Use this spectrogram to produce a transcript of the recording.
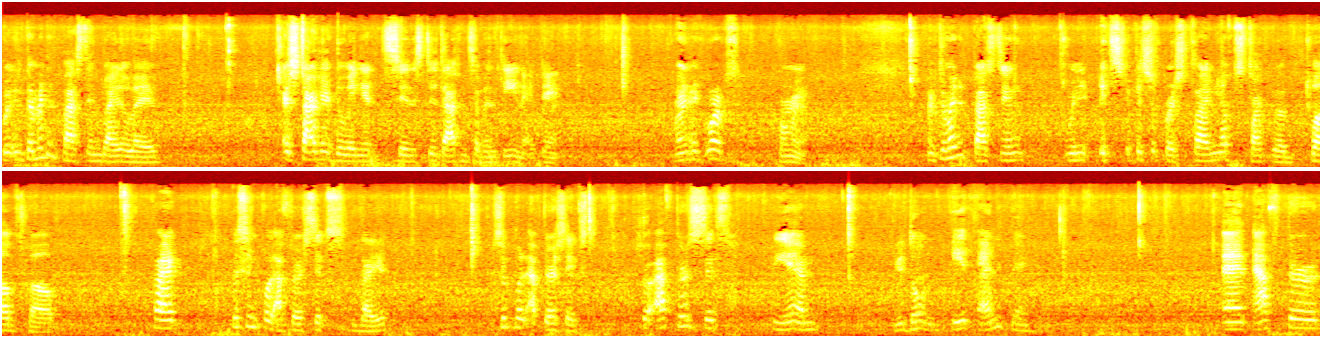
with intermittent fasting by the way I started doing it since 2017, I think. And it works for me. Intermittent fasting, when you, it's if it's your first time, you have to start with 12 12. Right? The simple after 6 diet. Simple after 6. So after 6 p.m., you don't eat anything. And after,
